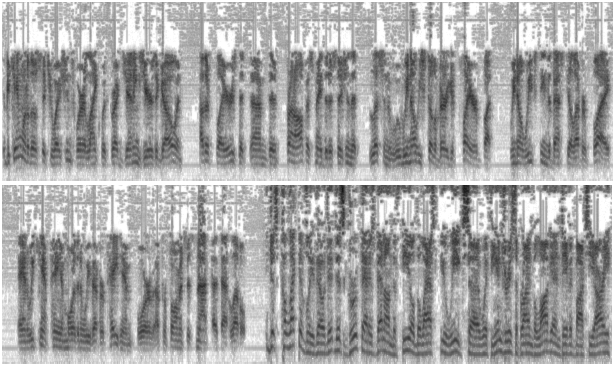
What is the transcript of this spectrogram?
it became one of those situations where, like with Greg Jennings years ago, and other players, that um, the front office made the decision that listen, we know he's still a very good player, but we know we've seen the best he'll ever play, and we can't pay him more than we've ever paid him for a performance that's not at that level just collectively, though, th- this group that has been on the field the last few weeks uh, with the injuries to Bryan Bulaga and David Bakhtiari,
